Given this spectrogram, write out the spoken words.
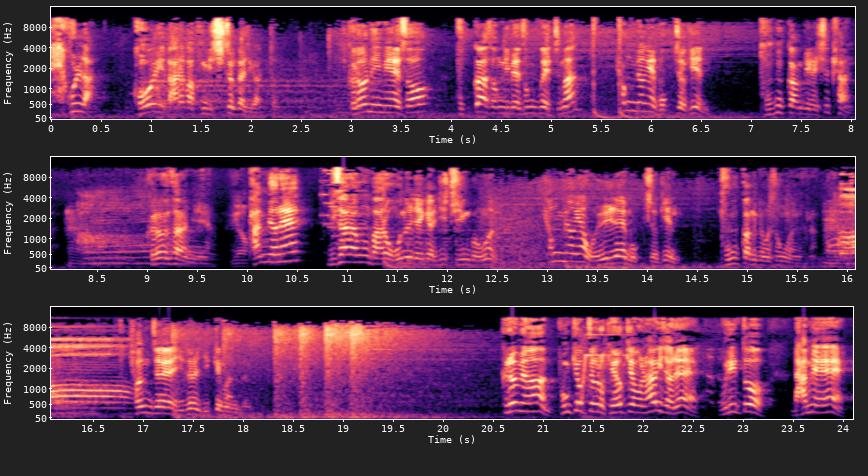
대혼란. 거의 나라가 붕괴 시절까지 갔던. 그런 의미에서 국가 성립에 성공했지만 혁명의 목적인 부국 강병에 실패한 그런 사람이에요. 반면에 이 사람은 바로 오늘 얘기할 이 주인공은 혁명의 원래 목적인 부국 강병을 성공한 사람. 현재 이를 있게 만든. 그러면 본격적으로 개혁개혁을 하기 전에 우린 또 남의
